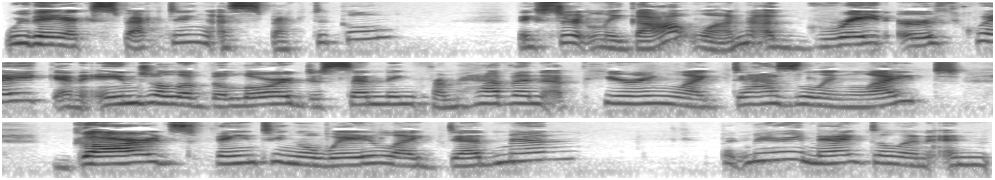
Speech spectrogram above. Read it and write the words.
Were they expecting a spectacle? They certainly got one a great earthquake, an angel of the Lord descending from heaven, appearing like dazzling light, guards fainting away like dead men. But Mary Magdalene and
